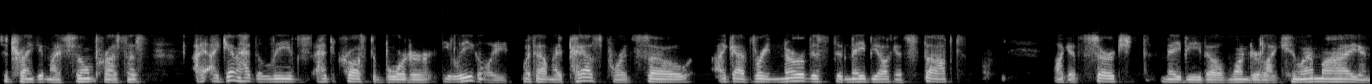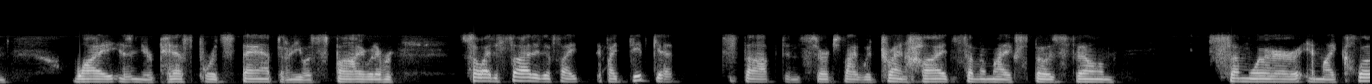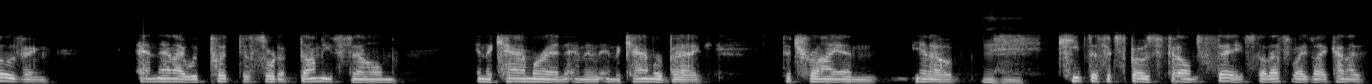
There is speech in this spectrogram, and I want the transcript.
to try and get my film processed, I again had to leave, I had to cross the border illegally without my passport. So I got very nervous that maybe I'll get stopped, I'll get searched, maybe they'll wonder like, who am I and why isn't your passport stamped and are you a spy or whatever. So I decided if I if I did get stopped and searched, I would try and hide some of my exposed film somewhere in my clothing, and then I would put this sort of dummy film in the camera and, and in, in the camera bag to try and you know mm-hmm. keep this exposed film safe. So that's why I kind of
